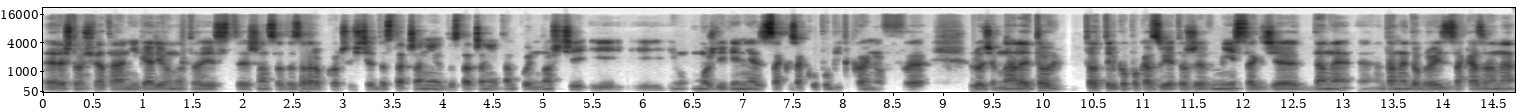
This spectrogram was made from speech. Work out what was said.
resztą świata a Nigerią, no to jest szansa do zarobku. Oczywiście dostarczanie, dostarczanie tam płynności i, i, i umożliwienie zakupu bitcoinów e, ludziom. No ale to, to tylko pokazuje to, że w miejscach, gdzie dane, dane dobro jest zakazane,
